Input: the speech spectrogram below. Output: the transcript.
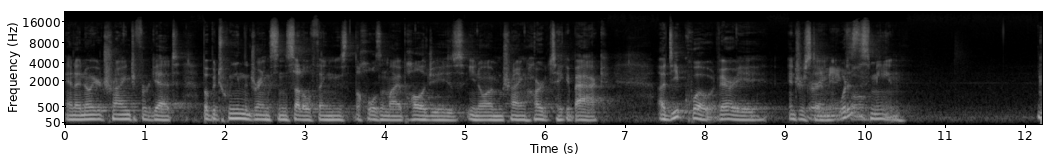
and I know you're trying to forget, but between the drinks and subtle things, the holes in my apologies, you know, I'm trying hard to take it back. A deep quote, very interesting. Very what does this mean?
